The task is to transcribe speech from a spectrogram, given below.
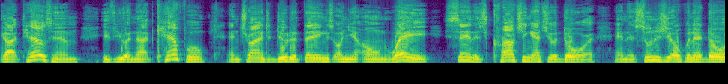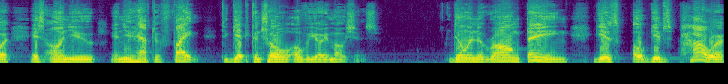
God tells him, if you are not careful and trying to do the things on your own way, sin is crouching at your door. And as soon as you open that door, it's on you and you have to fight to get control over your emotions. Doing the wrong thing gives, oh, gives power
